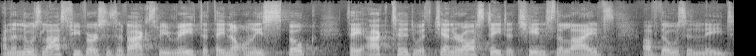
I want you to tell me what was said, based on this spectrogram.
And in those last few verses of Acts, we read that they not only spoke, they acted with generosity to change the lives of those in need.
